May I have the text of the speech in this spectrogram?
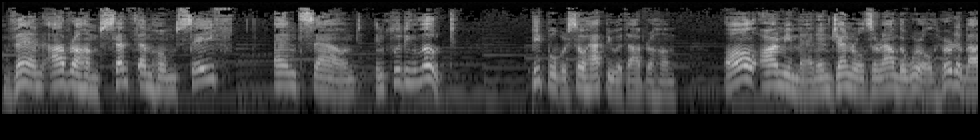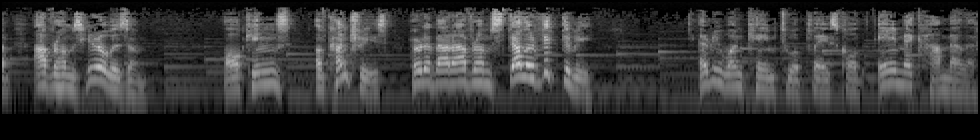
Then Avraham sent them home safe and sound, including Lot. People were so happy with Avraham. All army men and generals around the world heard about Avraham's heroism. All kings of countries heard about Avraham's stellar victory. Everyone came to a place called Emek HaMelech.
